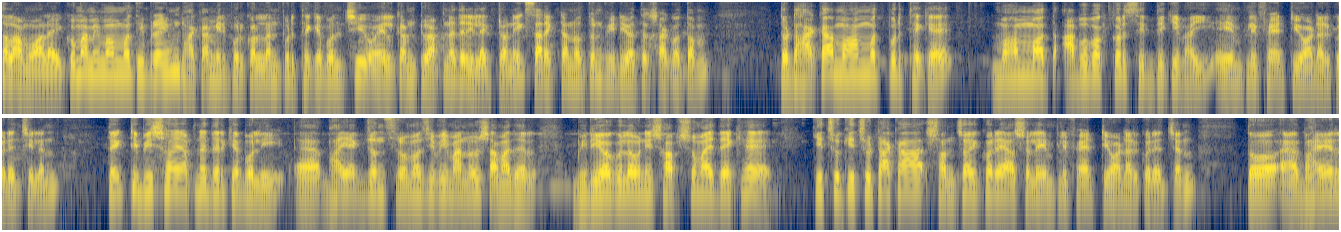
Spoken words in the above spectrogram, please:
সালামু আলাইকুম। আমি মোহাম্মদ ইব্রাহিম, ঢাকা মিরপুর কল্যাণপুর থেকে বলছি, ওয়েলকাম টু আপনাদের ইলেকট্রনিক্স। আরেকটা নতুন ভিডিওতে স্বাগতম। তো ঢাকা, মোহাম্মদপুর থেকে মোহাম্মদ আবু বক্কর সিদ্দিকী ভাই এই এমপ্লিফায়ারটি অর্ডার করেছিলেন। তো একটি বিষয় আপনাদেরকে বলি ভাই একজন শ্রমজীবী মানুষ, আমাদের ভিডিওগুলো উনি সবসময় দেখে কিছু কিছু টাকা সঞ্চয় করে আসলে এমপ্লিফায়ারটি অর্ডার করেছেন। তো ভাইয়ের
